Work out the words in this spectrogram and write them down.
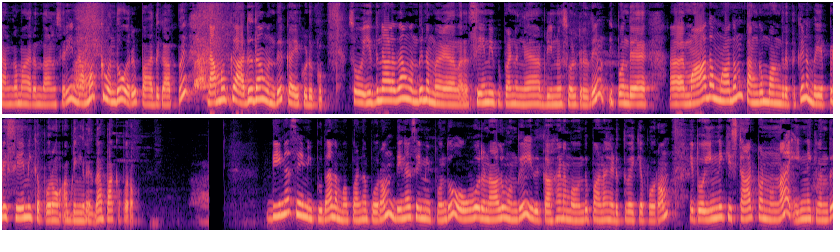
தங்கமாக இருந்தாலும் சரி நமக்கு வந்து ஒரு பாதுகாப்பு நமக்கு அதுதான் வந்து கை கொடுக்கும். ஸோ இதனால தான் வந்து நம்ம சேமிப்பு பண்ணுங்க அப்படின்னு சொல்கிறது இப்போ இந்த மாதம் மாதம் தங்கம் வாங்குறதுக்கு நம்ம எப்படி சேமிக்க போகிறோம் அப்படிங்கிறது தான் பார்க்க போகிறோம் தின சேமிப்பு தான் நம்ம பண்ண போகிறோம் தின சேமிப்பு வந்து ஒவ்வொரு நாளும் வந்து இதுக்காக நம்ம வந்து பணம் எடுத்து வைக்க போகிறோம் இப்போது இன்றைக்கி ஸ்டார்ட் பண்ணோம்னா இன்றைக்கி வந்து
